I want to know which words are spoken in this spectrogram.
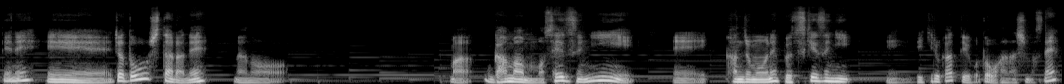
でね、えー、じゃあどうしたらね、あの、まあ、我慢もせずに、えー、感情もね、ぶつけずに、えー、できるかっていうことをお話しますね。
